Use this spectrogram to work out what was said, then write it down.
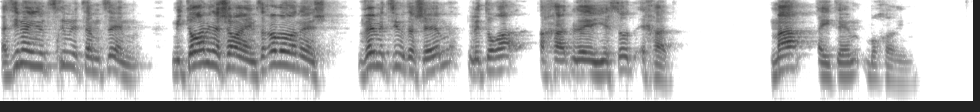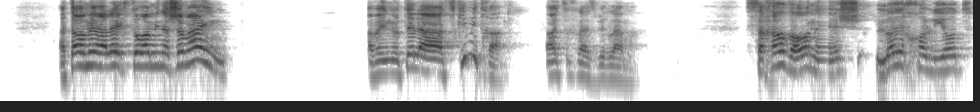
אז אם היינו צריכים לצמצם מתורה מן השמיים, שכר ועונש ומציאות השם, לתורה אחת, ליסוד אחד, מה הייתם בוחרים? אתה אומר אלכס תורה מן השמיים, אבל אני נוטה להסכים איתך, רק צריך להסביר למה. שכר ועונש לא יכול להיות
